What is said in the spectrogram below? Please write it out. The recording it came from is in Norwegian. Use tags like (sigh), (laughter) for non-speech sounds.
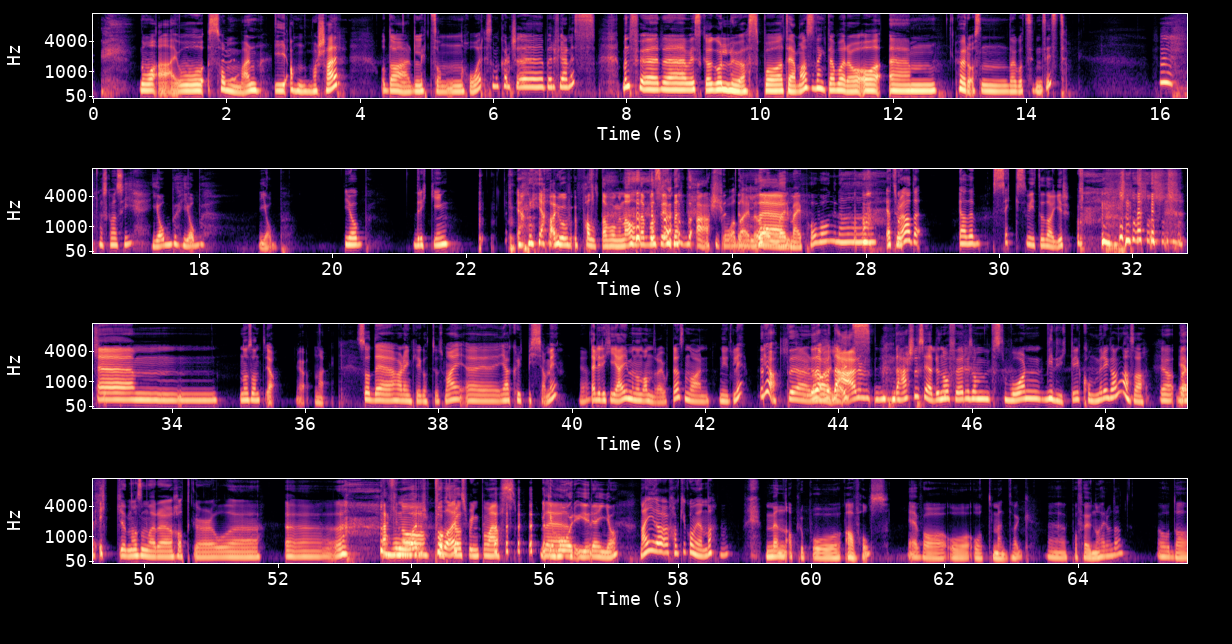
Nå er jo sommeren i anmarsj her. Og da er det litt sånn hår som kanskje bør fjernes. Men før eh, vi skal gå løs på temaet, så tenkte jeg bare å, å ehm, høre åssen det har gått siden sist. Hva skal man si? Jobb, jobb, jobb. Jobb. Drikking. (laughs) Jeg har jo falt av vogna, holdt jeg på å si. (laughs) Det er så deilig. Det holder meg på vogna. Jeg tror jeg hadde, jeg hadde seks hvite dager. um, (laughs) noe sånt, ja. Ja, nei. Så det har det egentlig gått hos meg. Eh, jeg har klippet bikkja mi. Ja. Eller ikke jeg, men noen andre har gjort det, så nå er den nydelig. Ja. (laughs) Det er Det, det, det, er, det er så kjedelig nå før liksom, våren virkelig kommer i gang, altså. Ja, det er ikke noe sånn derre hot girl uh, uh, (laughs) Det er ikke noe (laughs) på hot girl spring på meg, ass. Det- Ikke våryre ennå. Nei, det har ikke kommet igjen, da. Men apropos avholds. Jeg var og åt middag eh, på Fauna her om dagen. Og da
